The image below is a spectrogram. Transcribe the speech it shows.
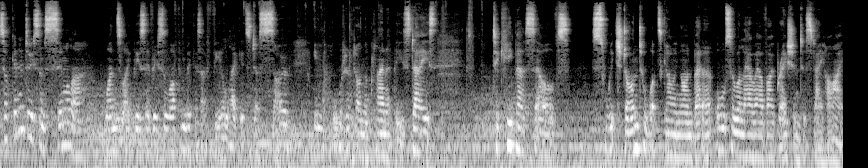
So I'm going to do some similar ones like this every so often because I feel like it's just so important on the planet these days to keep ourselves switched on to what's going on, but uh, also allow our vibration to stay high.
